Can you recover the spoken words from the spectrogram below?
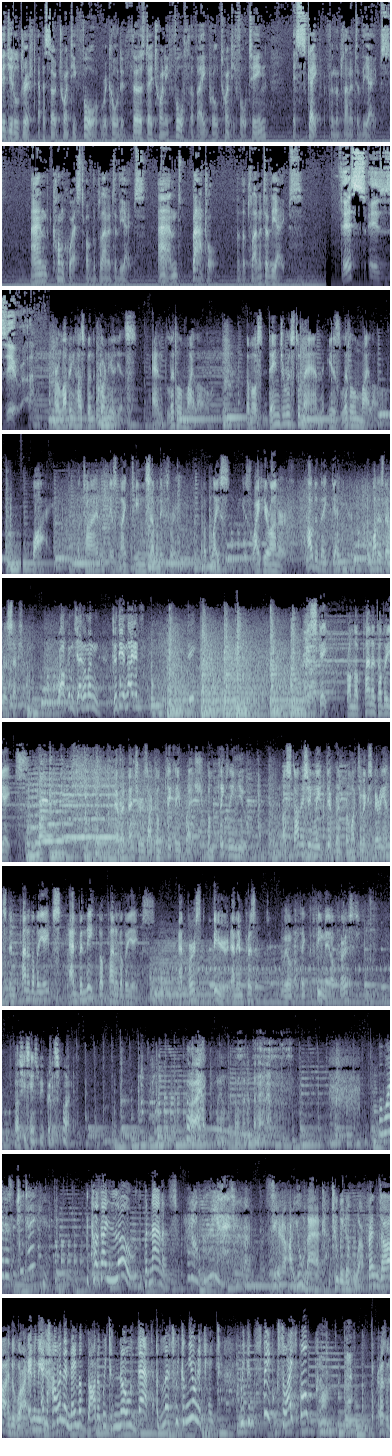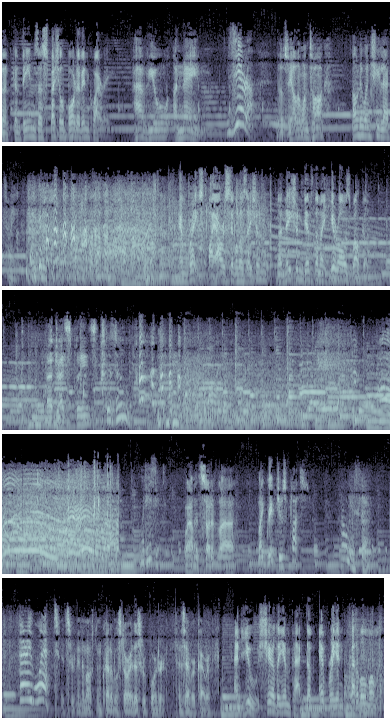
Digital Drift episode 24, recorded Thursday 24th of April 2014, Escape from the Planet of the Apes, and Conquest of the Planet of the Apes, and Battle for the Planet of the Apes. This is Zira. Her loving husband Cornelius, and little Milo. The most dangerous to man is little Milo. Why? The time is 1973. The place is right here on Earth. How did they get here? What is their reception? Welcome, gentlemen, to the United. The... Escape from the planet of the apes. Their adventures are completely fresh, completely new, astonishingly different from what you experienced in Planet of the Apes and beneath the Planet of the Apes. At first, feared and imprisoned. We'll take the female first. Well, she seems to be pretty smart. All right, we'll go for the banana. Well, why doesn't she take it? Because I loathe bananas. I don't believe it. Zira, are you mad? Till we know who our friends are and who our enemies. And how in the name of God are we to know that unless we communicate? We can speak, so I spoke. The president convenes a special board of inquiry. Have you a name? Zira. Does the other one talk? Only when she lets me. Embraced by our civilization, the nation gives them a hero's welcome. Address, please. The zoo. What is it? Well, it's sort of uh, like grape juice plus. How is that? Very wet. It's certainly the most incredible story this reporter has ever covered. And you share the impact of every incredible moment.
